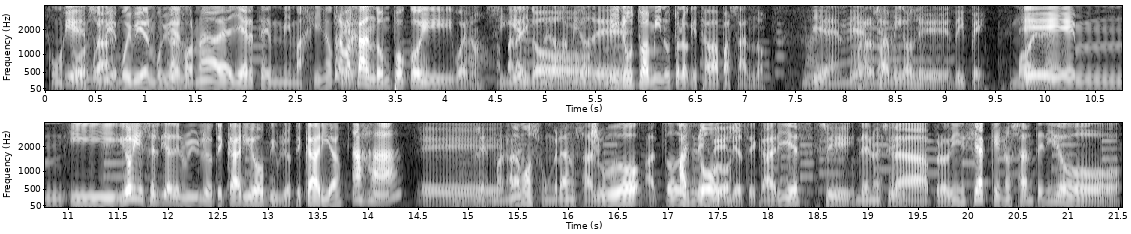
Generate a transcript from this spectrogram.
¿Cómo Bien, estuvo muy bien, muy bien, muy la bien. jornada de ayer? Te me imagino que... Trabajando un poco y bueno, Ah, siguiendo de- minuto a minuto lo que estaba pasando Bien, bien. para los bien. amigos de, de IP. Eh, y, y hoy es el día del bibliotecario, bibliotecaria. Ajá. Eh, Les mandamos un gran saludo a todos a los todos. bibliotecarios sí, de nuestra provincia que nos han tenido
